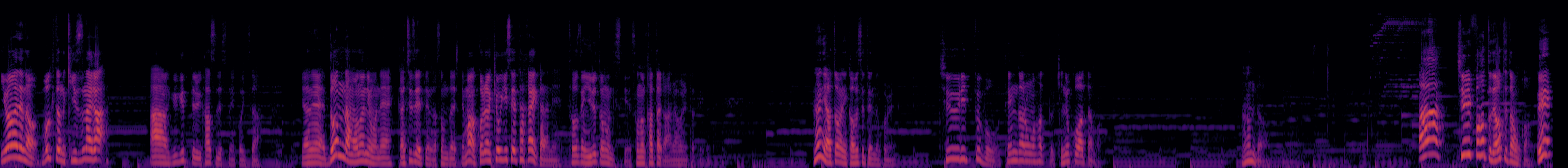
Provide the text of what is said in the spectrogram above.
今までの僕との絆がああググってるカスですねこいつは。いやねどんなものにもねガチ勢っていうのが存在してまあこれは競技性高いからね当然いると思うんですけどその方が現れたということで。何頭にかぶせてんのこれ。チューリップ棒テンガロンハットキノコ頭。なんだ？あーチューリップハットで合ってたのか。え？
